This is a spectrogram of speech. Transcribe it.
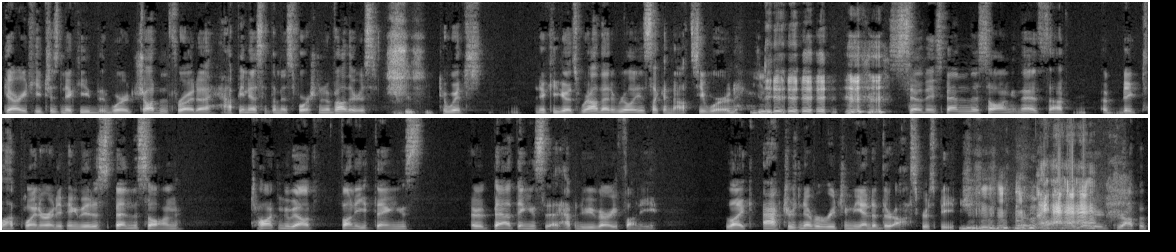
Gary teaches Nicky the word Schadenfreude, happiness at the misfortune of others. to which Nicky goes, "Wow, that really is like a Nazi word." so they spend the song. no, It's not a big plot point or anything. They just spend the song talking about funny things, or bad things that happen to be very funny like actors never reaching the end of their Oscar speech. or watching a waiter drop a,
